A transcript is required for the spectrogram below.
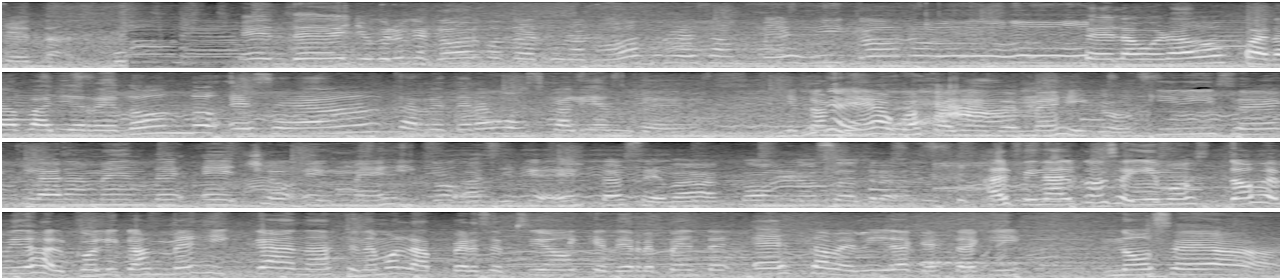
qué tal. Gente, yo creo que acabo de encontrar una nueva cerveza mexicana. Elaborado para Valle Redondo, S.A. Carretera Aguascalientes. Y también Aguascalientes, México. Aquí dice claramente hecho en México, así que esta se va con nosotras. Al final conseguimos dos bebidas alcohólicas mexicanas. Tenemos la percepción que de repente esta bebida que está aquí no sea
